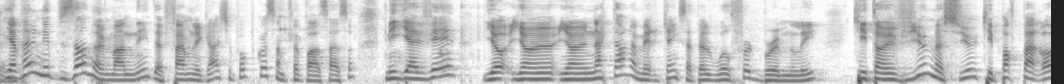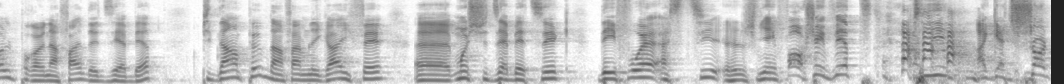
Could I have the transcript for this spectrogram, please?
Il y avait un épisode un moment donné de Family Guy. Je sais pas pourquoi ça me fait penser à ça. Mais il y avait. Il y a, il y a un, il y a un acteur américain qui s'appelle Wilford Brimley, qui est un vieux monsieur qui est porte-parole pour une affaire de diabète. Puis dans le pub, dans Family Guy, il fait euh, Moi, je suis diabétique. Des fois, asti, euh, je viens fâcher vite. Puis, I get short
